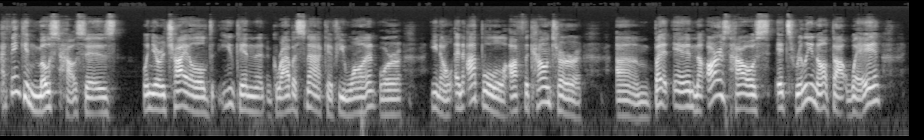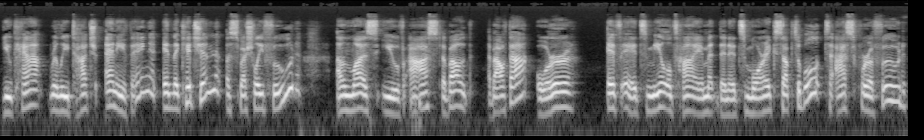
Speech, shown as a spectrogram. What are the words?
I think in most houses, when you're a child, you can grab a snack if you want or you know, an apple off the counter. Um, but in R's house, it's really not that way. You can't really touch anything in the kitchen, especially food, unless you've asked about, about that or if it's meal time, then it's more acceptable to ask for a food,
